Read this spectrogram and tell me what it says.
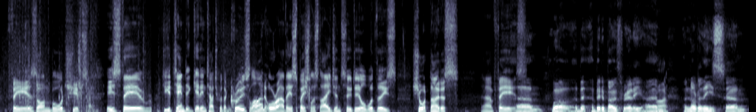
fares on board ships, is there do you tend to get in touch with a cruise line or are there specialist agents who deal with these short notice um, fares? Um, well, a bit a bit of both really. Um, Right. A lot of these um,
